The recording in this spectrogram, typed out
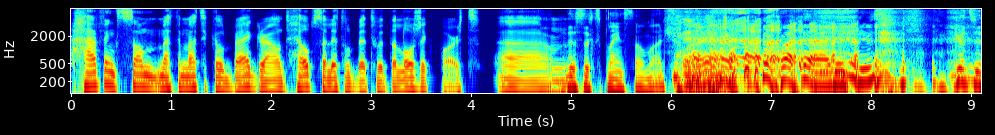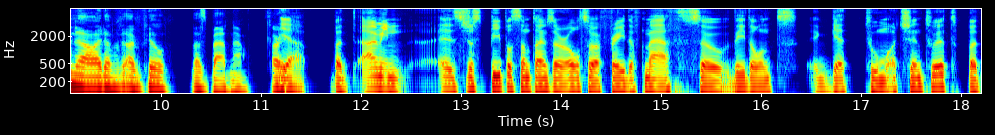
having some mathematical background helps a little bit with the logic part. Um, this explains so much. Good to know. I don't. I feel less bad now. Sorry. Yeah, but I mean, it's just people sometimes are also afraid of math, so they don't get too much into it. But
